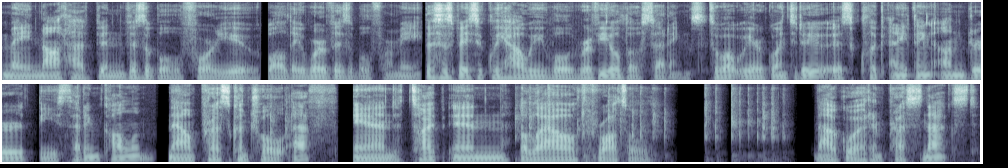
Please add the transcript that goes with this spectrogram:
may not have been visible for you while they were visible for me. This is basically how we will reveal those settings. So what we are going to do is click anything under the setting column. Now press Ctrl F and type in allow throttle. Now go ahead and press next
